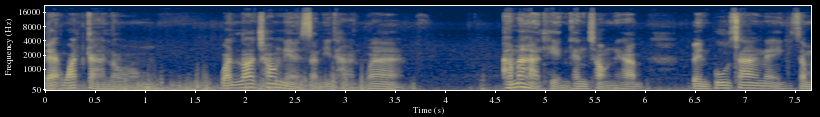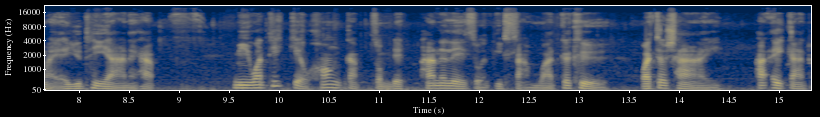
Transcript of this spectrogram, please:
และวัดกาหลอง วัดลอดช่องเนี่ยสันนิษฐานว่าพระมหาเถรคันช่องนะครับ เป็นผู้สร้างในสมัยอยุธยานะครับ มีวัดที่เกี่ยวข้องกับสมเด็จพระนเรศวรอีก 3 วัดก็คือ วัดเจ้าชาย พระเอกาท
